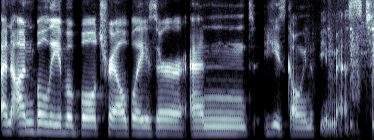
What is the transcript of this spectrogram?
an unbelievable trailblazer and he's going to be missed.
